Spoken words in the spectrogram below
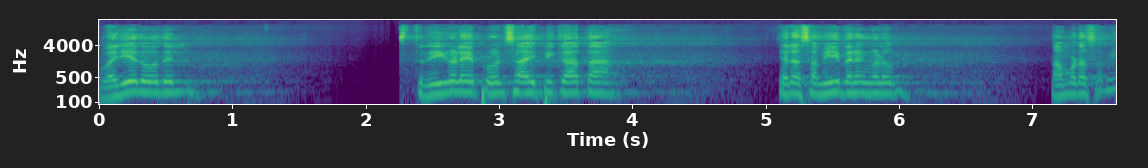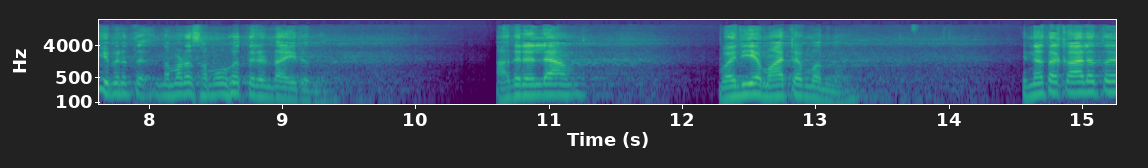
വലിയ തോതിൽ സ്ത്രീകളെ പ്രോത്സാഹിപ്പിക്കാത്ത ചില സമീപനങ്ങളും നമ്മുടെ സമീപനത്തിൽ നമ്മുടെ സമൂഹത്തിലുണ്ടായിരുന്നു. അതിലെല്ലാം വലിയ മാറ്റം വന്നു. ഇന്നത്തെ കാലത്ത്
